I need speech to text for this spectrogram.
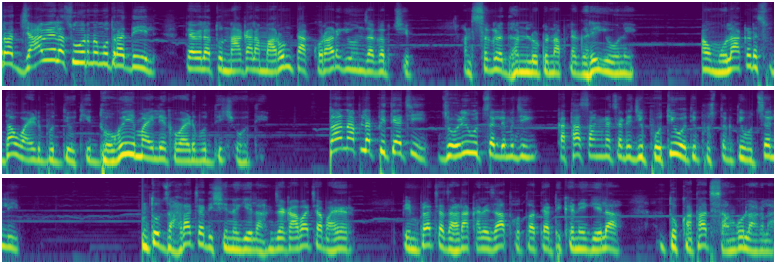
तुला ज्या वेळेला देईल त्यावेळेला तू नागाला मारून टाक कोराड घेऊन जा गपचिप. आणि सगळं धन लुटून आपल्या घरी घेऊन ये. अहो मुलाकडे सुद्धा वाईट बुद्धी होती. दोघंही मायली एक वाईट बुद्धीची होती. मुलानं आपल्या पित्याची जोळी उचलली म्हणजे कथा सांगण्यासाठी जी पोथी होती पुस्तक ती उचलली. आणि तो झाडाच्या दिशेने गेला. ज्या गावाच्या बाहेर पिंपळाच्या झाडाखाली जात होता त्या ठिकाणी गेला आणि तो कथा सांगू लागला.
